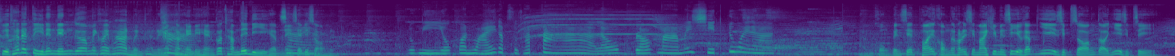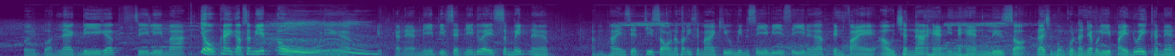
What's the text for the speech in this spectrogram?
คือถ้าได้ตีเน้นๆ ก็ไม่ค่อยพลาดเหมือนกันนะครับค่ะทางแฮนด์ในแฮนด์ก็ทำได้ดีครับในใช่เซตที่ค่ะสองเนี่ยลูกนี้ยกบอลไว้กับสุทัศตา แล้วบล็อกมาไม่ชิดด้วยนะคะยังคงเป็นเซตพอยต์ของนครราชสีมาคิวเบนซีอยู่ครับ 22 ต่อ 24 เปิดบอลแรกดีครับซีรีมายกให้กับสมิธโอ้โหนี่ครับอืมปิดคะแนนนี้ปิดเซตนี้ด้วยสมิธนะครับทำให้เซตที่2นครราชสีมาคิวมินซีบีซีนะครับเป็นฝ่ายเอาชนะแฮนด์อินแฮนด์ลือเสาะราชมงคลธัญบุรีไปด้วยคะแนน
